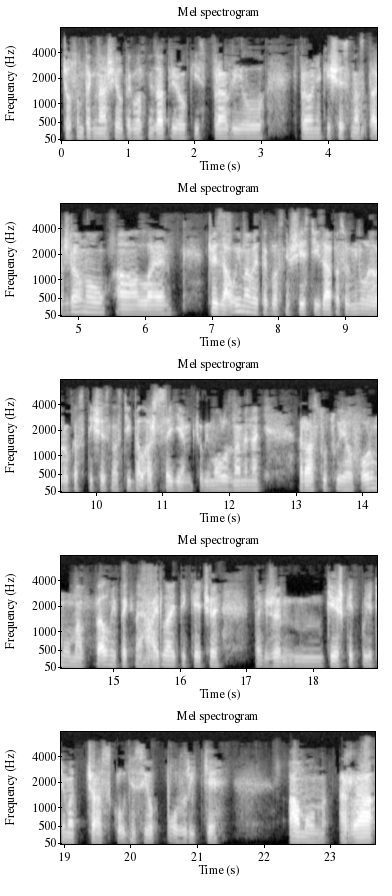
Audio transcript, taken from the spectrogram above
čo som tak našiel, tak vlastne za 3 roky spravil, spravil nejakých 16 touchdownov, ale čo je zaujímavé, tak vlastne v 6 zápasoch minulého roka z tých 16 dal až 7, čo by mohlo znamenať rastúcu jeho formu, má veľmi pekné highlighty, keďže Takže mm, tiež, keď budete mať čas, kľudne si ho pozrite. Amon Ra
